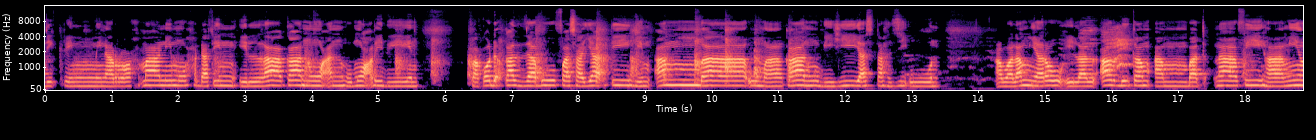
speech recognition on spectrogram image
dzikrin minar rahmani muhdatsin illa kanu anhu mu'ridin. Faqad kadzabu fasayatihim amba uma kanu bihi yastahzi'un. Awalam yarau ilal ardi kam ambatna fiha min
